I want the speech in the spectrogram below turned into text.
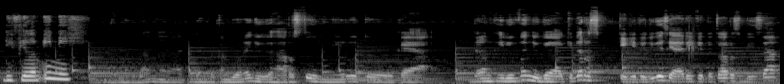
di film ini. Bener banget. Dan rekan buana juga harus tuh meniru tuh kayak dalam kehidupan juga kita harus kayak gitu juga sih Ari kita tuh harus bisa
